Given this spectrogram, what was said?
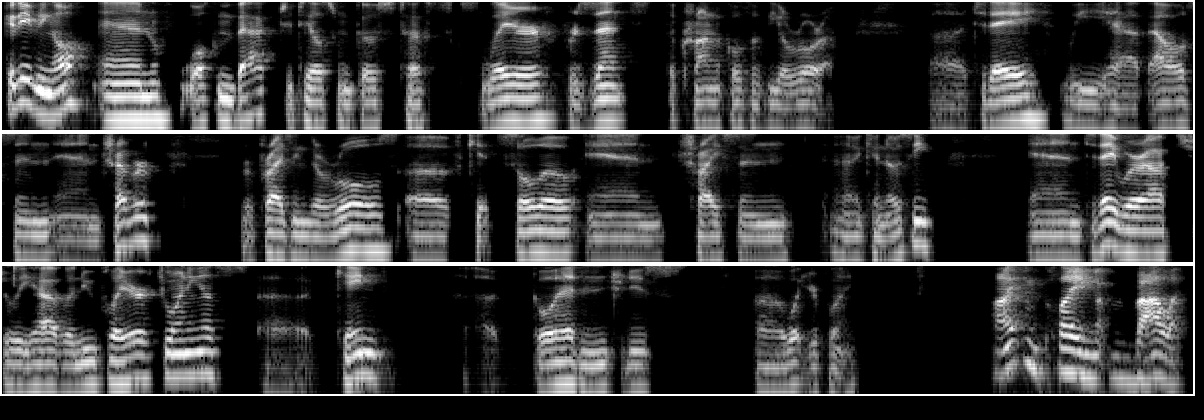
Good evening, all, and welcome back to Tales from Ghost Tusk's Lair presents The Chronicles of the Aurora. Uh, today we have Allison and Trevor reprising their roles of Kit Solo and Trison uh, Kenosi. And today we actually have a new player joining us. Uh, Kane, uh, go ahead and introduce uh, what you're playing. I am playing Valak,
